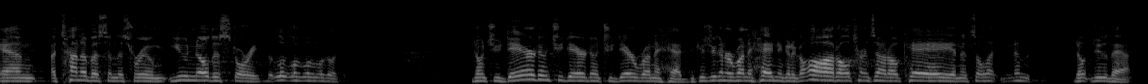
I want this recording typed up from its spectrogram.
and a ton of us in this room, you know this story. But look, look, look, look, look. Don't you dare, don't you dare, don't you dare run ahead. Because you're going to run ahead and you're going to go, oh, it all turns out okay, and it's all like, no, don't do that.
